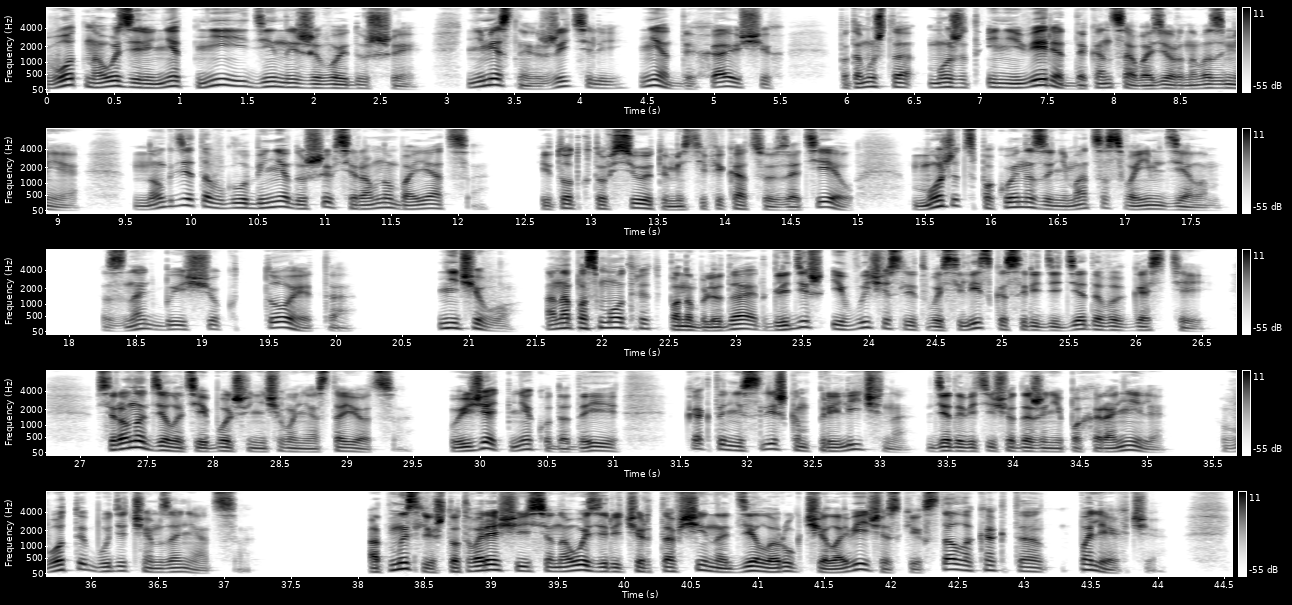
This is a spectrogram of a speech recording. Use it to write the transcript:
Вот на озере нет ни единой живой души, ни местных жителей, ни отдыхающих, потому что, может, и не верят до конца в озерного змея, но где-то в глубине души все равно боятся. И тот, кто всю эту мистификацию затеял, может спокойно заниматься своим делом. Знать бы еще, кто это. Ничего, она посмотрит, понаблюдает, глядишь, и вычислит Василиска среди дедовых гостей. Все равно делать ей больше ничего не остается. Уезжать некуда, да и как-то не слишком прилично, деда ведь еще даже не похоронили. Вот и будет чем заняться. От мысли, что творящаяся на озере чертовщина дело рук человеческих, стало как-то полегче.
